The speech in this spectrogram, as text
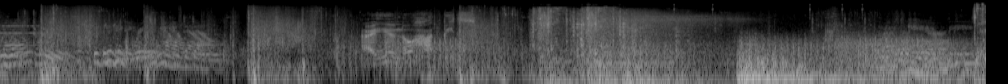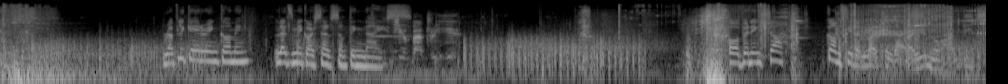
Round three. Beginning ring countdown. I hear no heartbeats. Replicator being Replicator incoming. Let's make ourselves something nice. Shield battery here. Opening shop. Come see the merchandise. hear no heartbeats.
